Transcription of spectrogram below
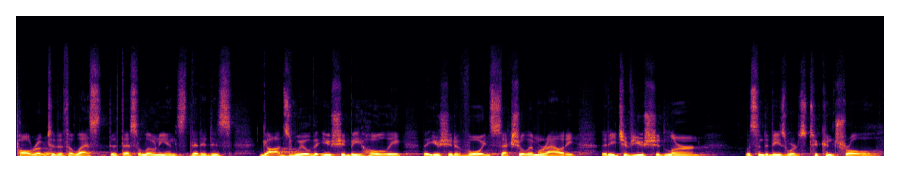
Paul wrote to the Thessalonians that it is God's will that you should be holy, that you should avoid sexual immorality, that each of you should learn, listen to these words, to control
